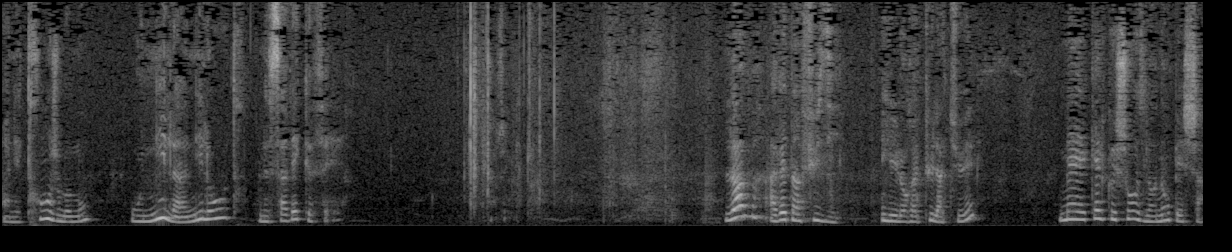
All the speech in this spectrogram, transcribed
un étrange moment où ni l'un ni l'autre ne savaient que faire. L'homme avait un fusil. Il aurait pu la tuer, mais quelque chose l'en empêcha.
